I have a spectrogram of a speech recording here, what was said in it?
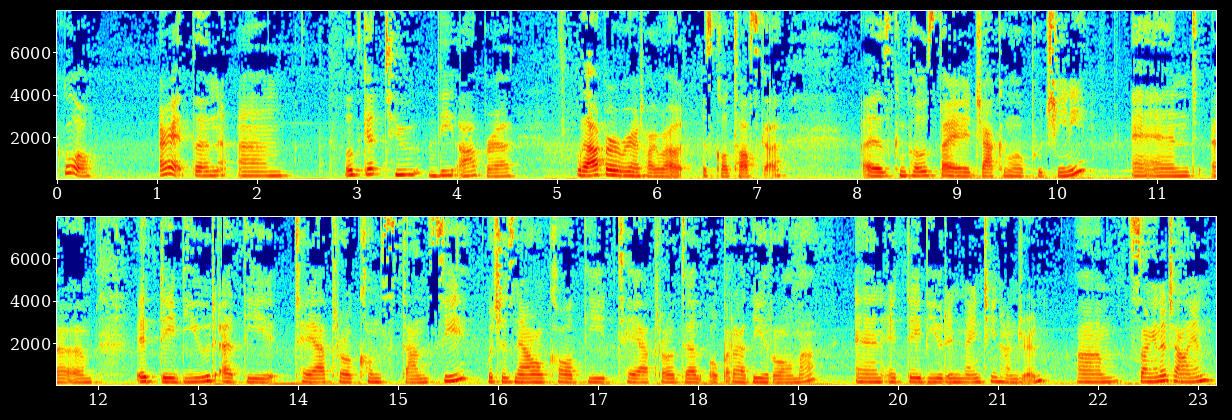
Cool. All right, then um, let's get to the opera. The opera we're going to talk about is called Tosca. It is composed by Giacomo Puccini, and um, it debuted at the Teatro Constanzi, which is now called the Teatro dell'Opera di Roma, and it debuted in 1900. Um, sung in Italian,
